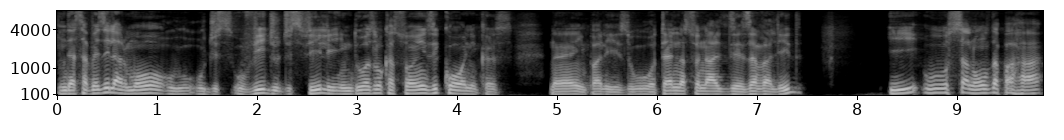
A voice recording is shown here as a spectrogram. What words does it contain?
Dessa vez ele armou o, o, o vídeo desfile em duas locações icônicas, né, em Paris. O Hotel National des Invalides e o Salon da Parra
